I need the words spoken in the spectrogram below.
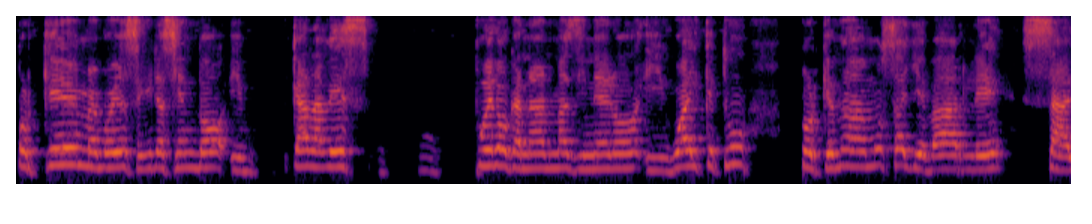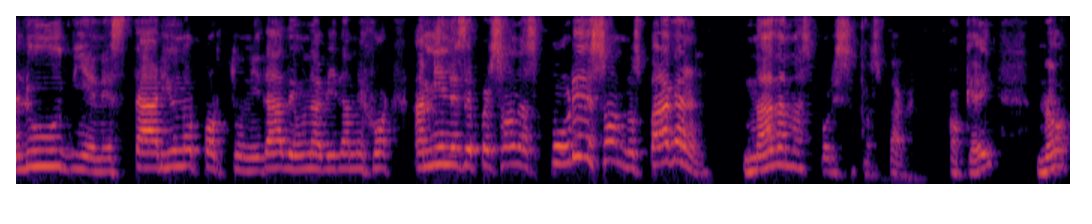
¿por qué me voy a seguir haciendo y cada vez puedo ganar más dinero igual que tú? Porque vamos a llevarle salud, bienestar y una oportunidad de una vida mejor a miles de personas. Por eso nos pagan, nada más por eso nos pagan, ¿ok? ¿No?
